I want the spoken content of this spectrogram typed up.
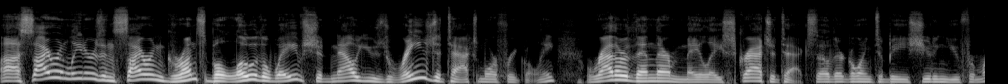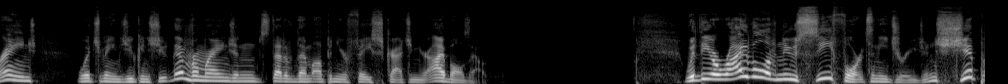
Uh, siren leaders and siren grunts below the waves should now use ranged attacks more frequently rather than their melee scratch attacks. So they're going to be shooting you from range, which means you can shoot them from range instead of them up in your face scratching your eyeballs out. With the arrival of new sea forts in each region, ship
